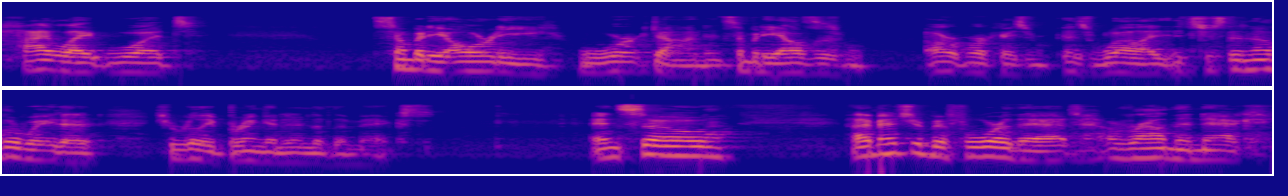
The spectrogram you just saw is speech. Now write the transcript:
highlight what somebody already worked on and somebody else's artwork as, as well. It's just another way to, to really bring it into the mix. And so I mentioned before that around the neck,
